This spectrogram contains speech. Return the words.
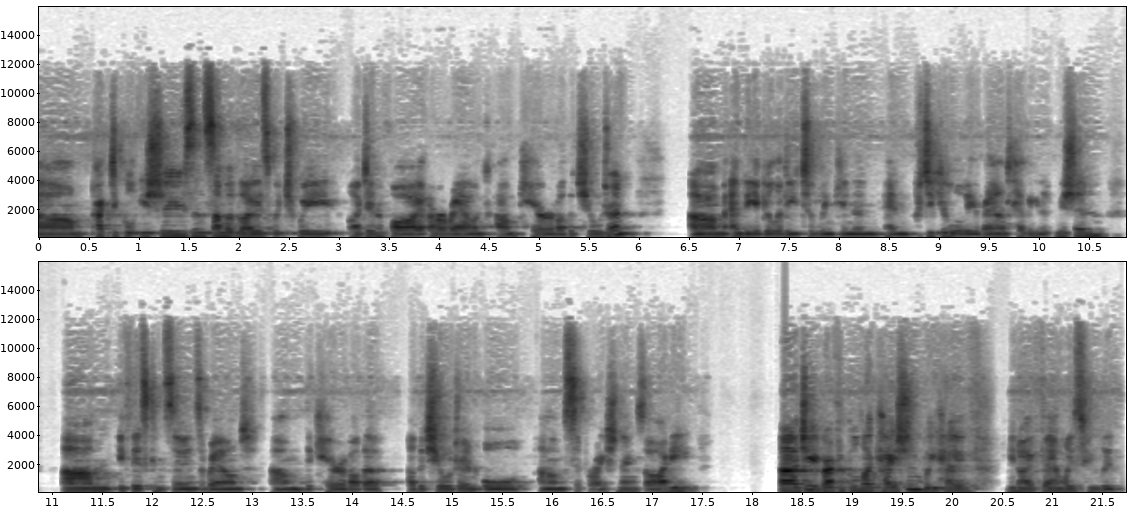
um, practical issues, and some of those which we identify are around um, care of other children um, and the ability to link in, and, and particularly around having an admission um, if there's concerns around um, the care of other other children or separation anxiety. Uh, geographical location, we have you know families who live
